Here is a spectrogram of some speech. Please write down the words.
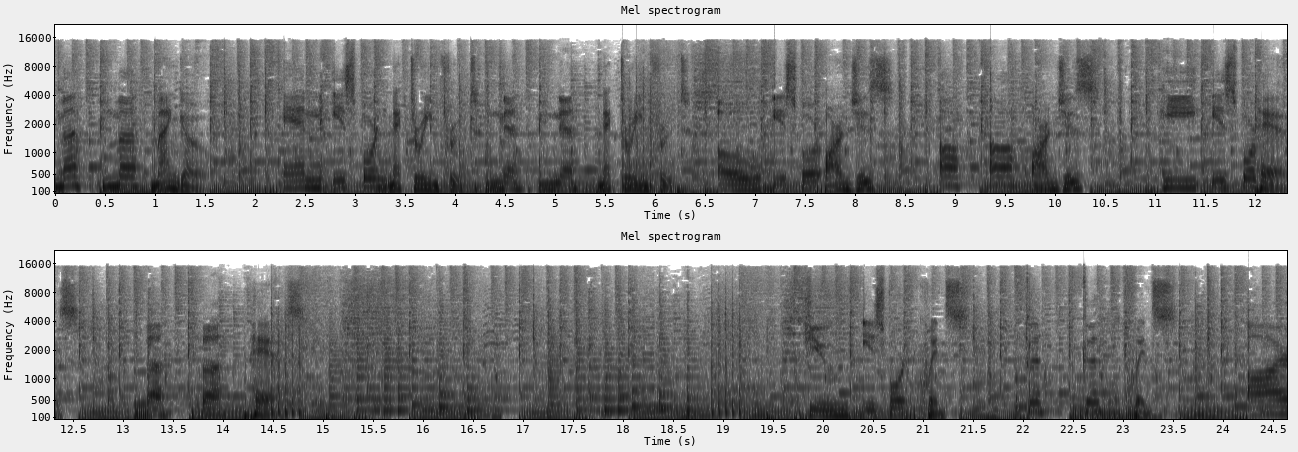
M, M. Mango. N is for Nectarine fruit. N. Nectarine fruit. O is for Oranges. O, O. Oranges. P is for Pears. B, B. Pears. Q is for Quince. K, K. Quince. R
